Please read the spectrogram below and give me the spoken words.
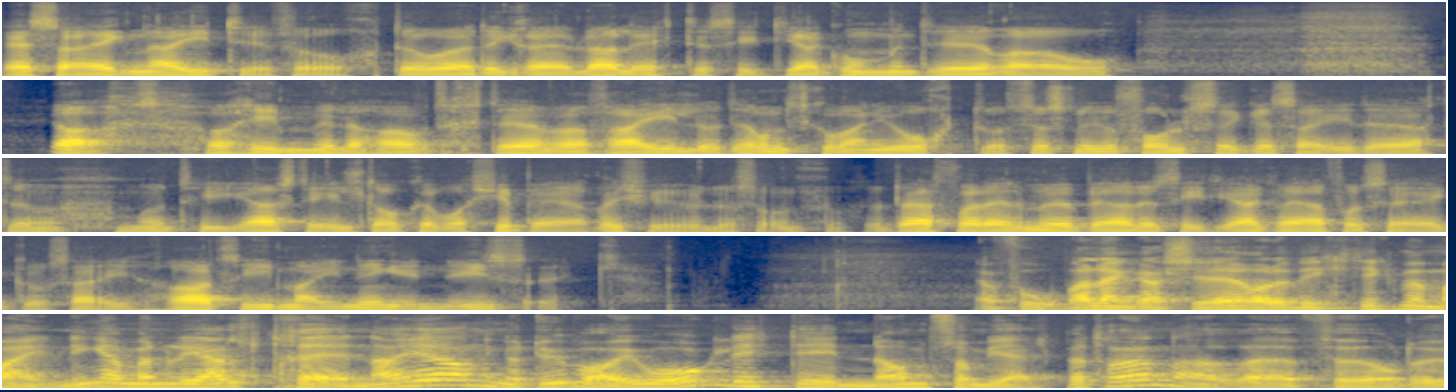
det sa jeg nei til, for da er det grevla lett å sitte og kommentere. og ja, og himmel og hav, det var feil, og den skulle man gjort. Og så snur folk seg og sier det at må tie stille, dere var ikke bedre sjøl. Derfor er det mye bedre å sitte hver for seg og si, ha sin mening inni seg. Ja, Fotball engasjerer, og det er viktig med meninger. Men når det gjaldt trenergjerninger, du var jo òg litt innom som hjelpetrener eh, før du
